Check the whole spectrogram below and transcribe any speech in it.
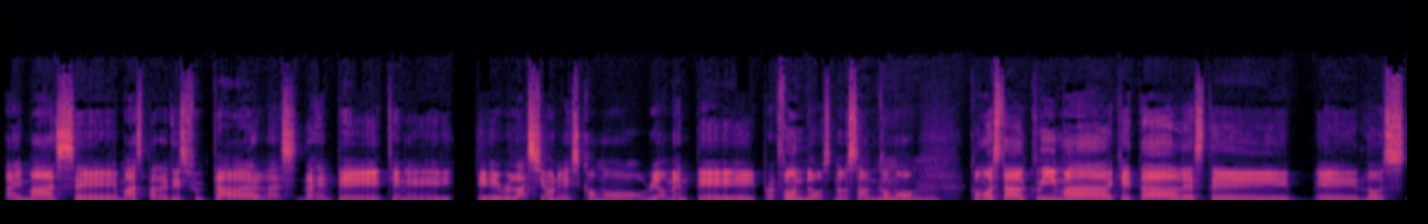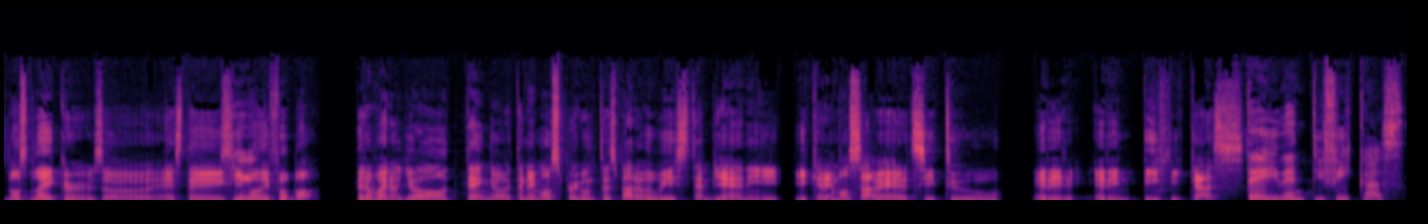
hay más, eh, más para disfrutar. Las- la gente tiene eh, relaciones como realmente profundos, no son como. ¿Cómo está el clima? ¿Qué tal este, eh, los, los Lakers o este Sí. equipo de fútbol? Pero bueno, yo tengo, tenemos preguntas para Luis también y, y queremos saber si tú ide- identificas Te identificas.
